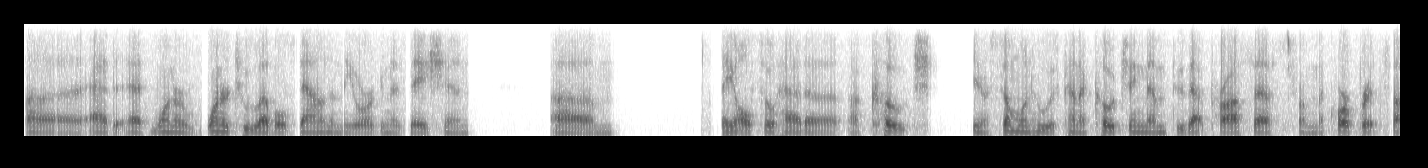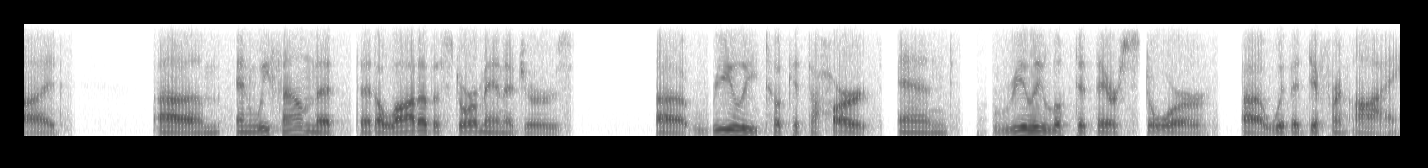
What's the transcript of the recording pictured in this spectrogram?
uh, at at one or one or two levels down in the organization. Um, they also had a, a coach, you know, someone who was kind of coaching them through that process from the corporate side. Um, and we found that that a lot of the store managers uh, really took it to heart and really looked at their store uh, with a different eye.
